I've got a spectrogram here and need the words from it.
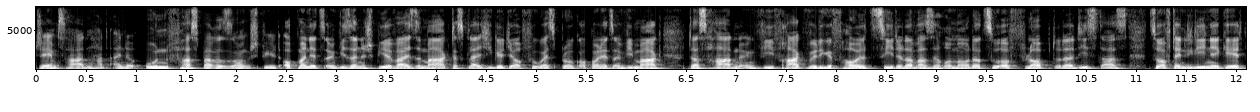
James Harden hat eine unfassbare Saison gespielt. Ob man jetzt irgendwie seine Spielweise mag, das gleiche gilt ja auch für Westbrook, ob man jetzt irgendwie mag, dass Harden irgendwie fragwürdige Fouls zieht oder was auch immer oder zu oft floppt oder dies, das, zu oft in die Linie geht,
